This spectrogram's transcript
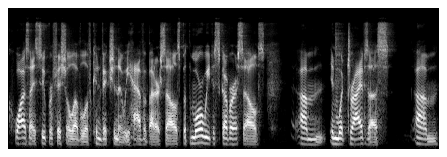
quasi superficial level of conviction that we have about ourselves. But the more we discover ourselves um, in what drives us, um,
